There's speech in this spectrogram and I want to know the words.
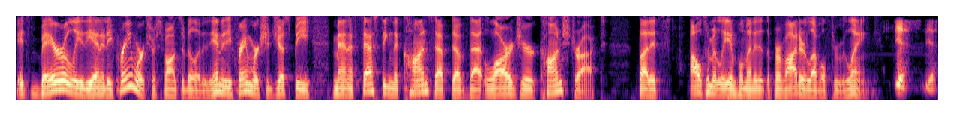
It's barely the entity framework's responsibility. The entity framework should just be manifesting the concept of that larger construct but it's ultimately implemented at the provider level through LINQ. Yes, yes.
